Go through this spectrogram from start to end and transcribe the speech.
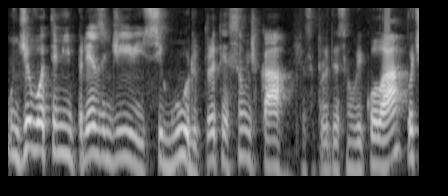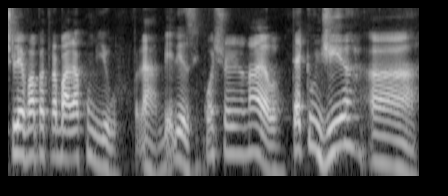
um dia eu vou ter minha empresa de seguro, proteção de carro, essa proteção veicular, vou te levar para trabalhar comigo. Falei, ah, beleza, continuei na ela. Até que um dia a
